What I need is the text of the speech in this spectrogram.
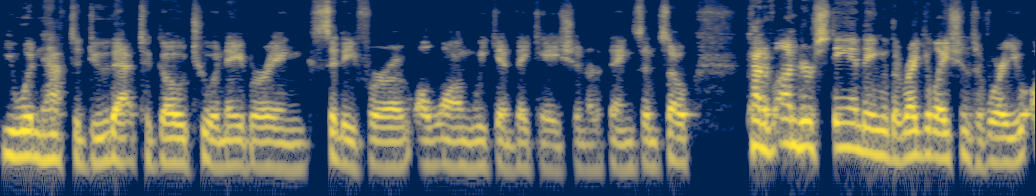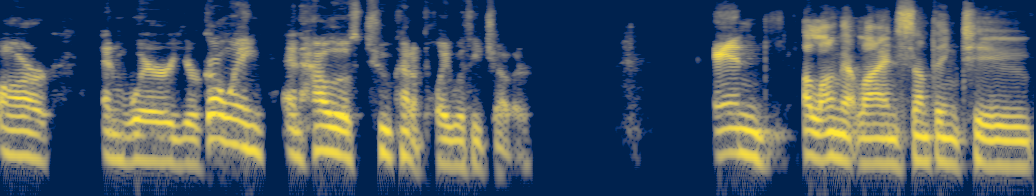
you wouldn't have to do that to go to a neighboring city for a, a long weekend vacation or things. And so kind of understanding the regulations of where you are and where you're going and how those two kind of play with each other and along that line, something to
